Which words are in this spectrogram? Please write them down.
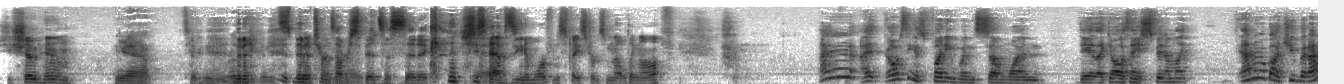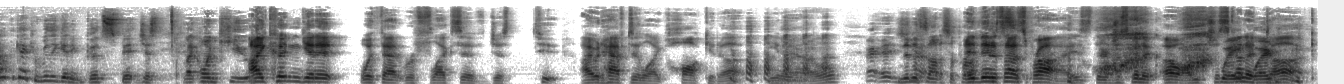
She showed him. Yeah, didn't Then really it, then it turns out her spit's acidic. She's Yeah. half xenomorph and his face starts melting off. I, I always think it's funny when someone they like all of a sudden spit. I'm like, I don't know about you, but I don't think I can really get a good spit just like on cue. I couldn't get it with that reflexive. Just too. I would have to like hawk it up, you know. Alright, it's Then it's not- not a surprise. and then it's not a surprise. They're just gonna. Oh, I'm just Wait, gonna wait. duck.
